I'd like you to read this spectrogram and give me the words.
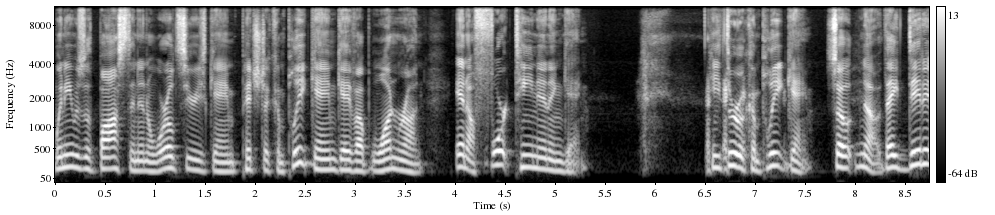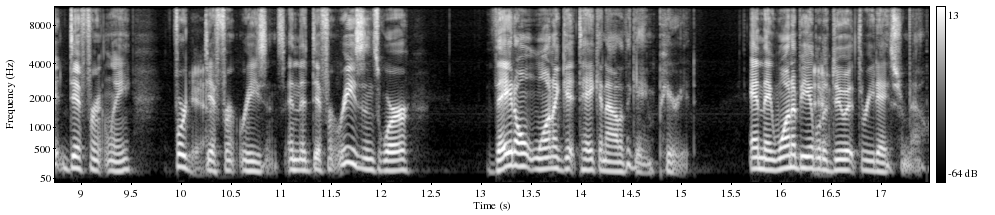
when he was with Boston in a World Series game, pitched a complete game, gave up one run in a 14 inning game. He threw a complete game. So, no, they did it differently for Yeah. different reasons. And the different reasons were they don't want to get taken out of the game, period. And they want to be able to do it three days from now.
